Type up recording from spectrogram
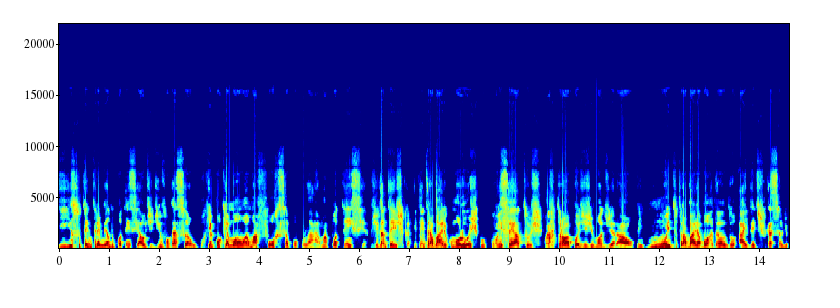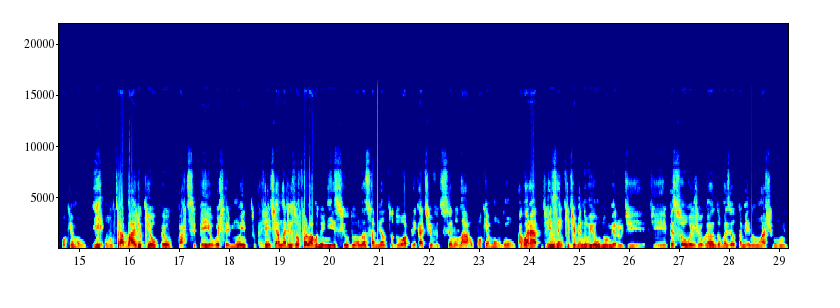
e isso tem um tremendo potencial de divulgação, porque Pokémon é uma força popular, uma potência gigantesca. E tem trabalho com molusco, com insetos, com artrópodes de modo geral. Tem muito trabalho abordando a identificação de Pokémon. E um trabalho que eu, eu participei, eu gostei muito, a gente analisou, foi logo no início do lançamento do aplicativo de celular, o Pokémon Go. Agora, dizem que diminuiu o número de, de pessoas jogando, mas eu também não acho muito,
